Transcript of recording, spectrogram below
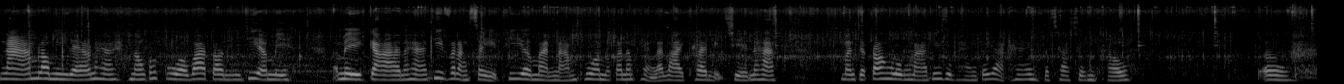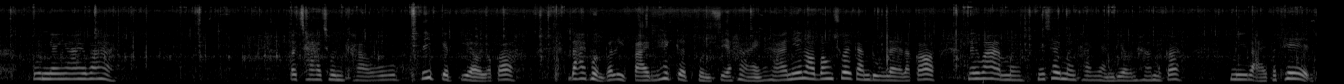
น้ำเรามีแล้วนะคะน้องก็กลัวว่าตอนนี้ที่อเมอเมริกานะคะที่ฝรั่งเศสที่เยอรมันน้ำท่วมแล้วก็น้ำแข็งละลาย climate change นะคะมันจะต้องลงมาที่สุพรรณก็อยากให้ประชาชนเขาเออพูดง่าย ๆว่า ประชาชนเขารีบเก็บเกี่ยวแล้วก็ ได้ผลผลิตไปไม่ให้เกิดผลเสียหายนะคะอันนี่เราต้องช่วยกันดูแล แล้วก็ไม่ว่าเมืองไม่ใช่เมืองไทยอย่างเดียวนะคะมันก็มีหลายประเทศ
